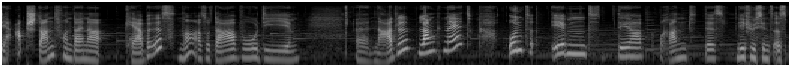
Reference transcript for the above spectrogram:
der Abstand von deiner Kerbe ist. Ne? Also da, wo die äh, Nadel lang näht und eben der Rand des Nähfüßchens ist.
